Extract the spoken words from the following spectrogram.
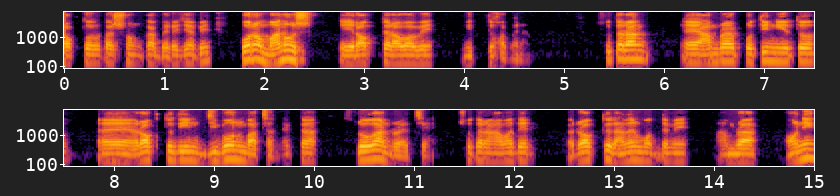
রক্তদাতার সংখ্যা বেড়ে যাবে, কোনো মানুষ এই রক্তের অভাবে মৃত্যু হবে না। সুতরাং আমরা প্রতিনিয়ত রক্ত দিন জীবন বাঁচান একটা স্লোগান রয়েছে। সুতরাং আমাদের রক্ত দানের মাধ্যমে আমরা অনেক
